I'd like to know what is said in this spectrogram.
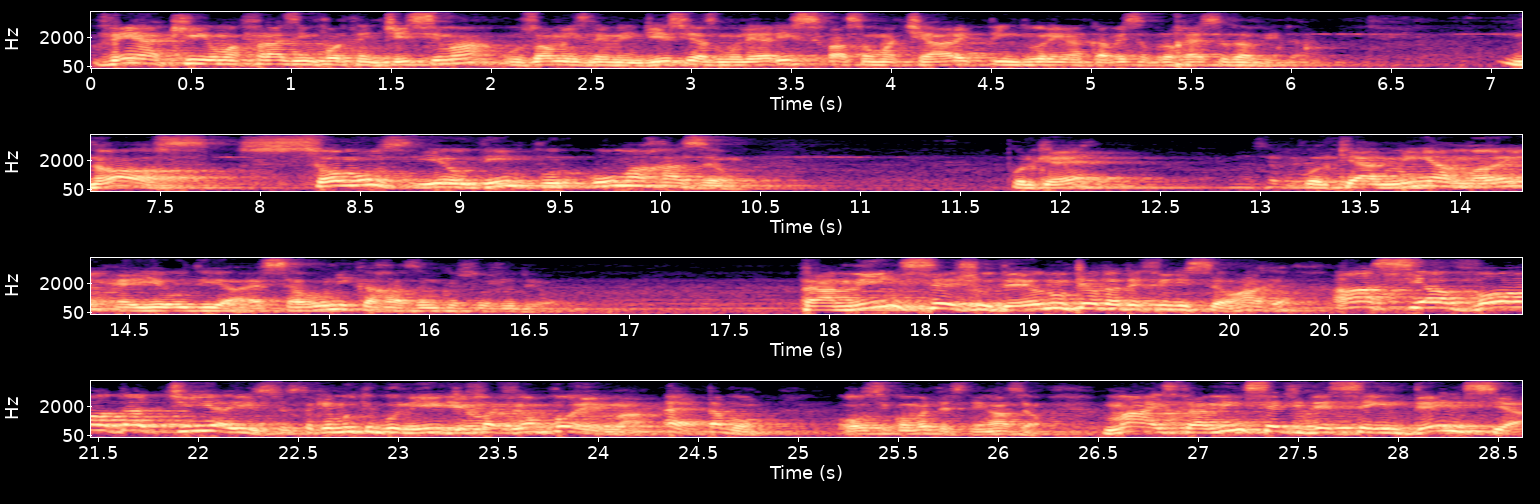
vem aqui uma frase importantíssima, os homens lembrem disso e as mulheres façam uma tiara e pendurem na cabeça para o resto da vida. Nós somos Yehudim por uma razão. Por quê? Porque a minha mãe é Yehudia. Essa é a única razão que eu sou judeu. Para mim, ser judeu não tem outra definição. Ah, ah, se a avó da tia, isso, isso aqui é muito bonito, isso fazer um poema. É, tá bom. Ou se converter, você tem razão. Mas, para mim, ser de descendência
